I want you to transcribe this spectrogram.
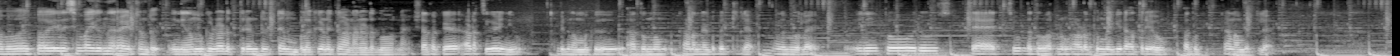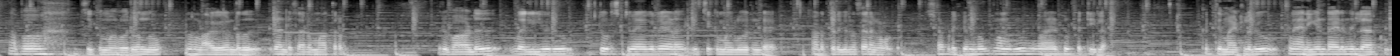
അപ്പോൾ ഇപ്പോൾ ഏകദേശം വൈകുന്നേരം ആയിട്ടുണ്ട് ഇനി നമുക്കിവിടെ അടുത്ത് രണ്ട് ടെമ്പിളൊക്കെയാണ് കാണാനുണ്ടെന്ന് പറഞ്ഞത് പക്ഷെ അതൊക്കെ അടച്ചു കഴിഞ്ഞു. പിന്നെ നമുക്ക് അതൊന്നും കാണാനായിട്ട് പറ്റില്ല. അതുപോലെ ഇനിയിപ്പോൾ ഒരു സ്റ്റാച്ചു ഉണ്ടെന്ന് പറഞ്ഞു. അവിടെ എത്തുമ്പോഴേക്ക് രാത്രിയാവും. അത് കാണാൻ പറ്റില്ല. അപ്പോൾ ചിക്കമംഗ്ലൂർ വന്നു. നമ്മളാകെ കണ്ടത് രണ്ട് സ്ഥലം മാത്രം. ഒരുപാട് വലിയൊരു ടൂറിസ്റ്റ് മേഖലയാണ് ഈ ചിക്കമംഗ്ലൂരിന്റെ അടുത്തിരിക്കുന്ന സ്ഥലങ്ങളൊക്കെ. പക്ഷെ അവിടേക്കൊന്നും നമുക്ക് പോകാനായിട്ട് പറ്റിയില്ല. കൃത്യമായിട്ടുള്ളൊരു പ്ലാനിങ് ഉണ്ടായിരുന്നില്ല ആർക്കും.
